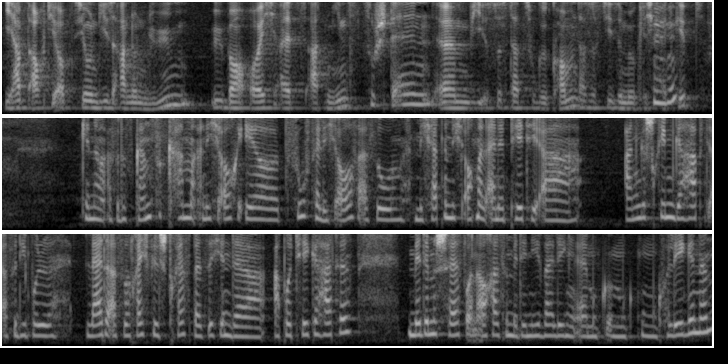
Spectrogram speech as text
Ihr habt auch die Option, diese anonym über euch als Admins zu stellen. Ähm, wie ist es dazu gekommen, dass es diese Möglichkeit mhm. gibt? Genau, also das Ganze kam eigentlich auch eher zufällig auf. Also mich hat nämlich auch mal eine PTA angeschrieben gehabt, also die wohl leider also recht viel Stress bei sich in der Apotheke hatte, mit dem Chef und auch also mit den jeweiligen ähm, Kolleginnen.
